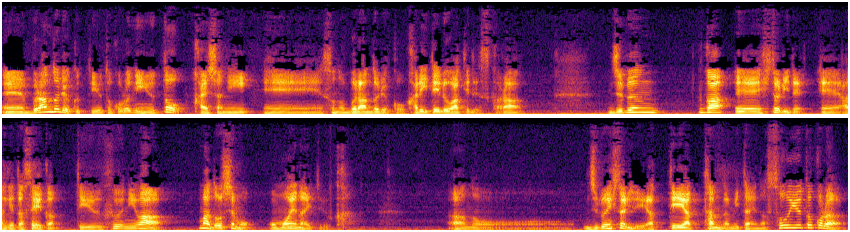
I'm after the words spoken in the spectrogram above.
えー、ブランド力っていうところに言うと、会社に、えー、そのブランド力を借りているわけですから、自分が、えー、一人で、えー、上げた成果っていうふうには、まあどうしても思えないというか、あのー、自分一人でやってやったんだみたいな、そういうところは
